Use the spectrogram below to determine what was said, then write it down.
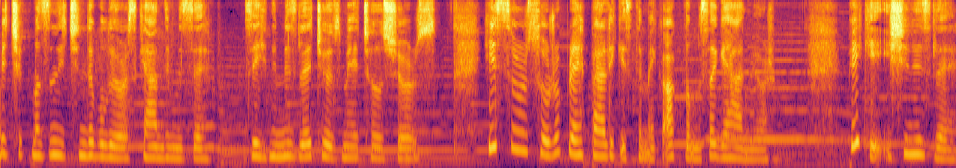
Bir çıkmazın içinde buluyoruz kendimizi. Zihnimizle çözmeye çalışıyoruz. Hiç soru sorup rehberlik istemek aklımıza gelmiyor. Peki işinizle,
